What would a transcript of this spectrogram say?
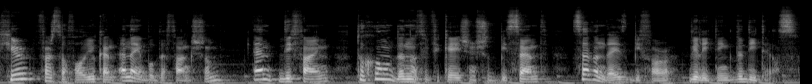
Here, first of all, you can enable the function and define to whom the notification should be sent 7 days before deleting the details.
